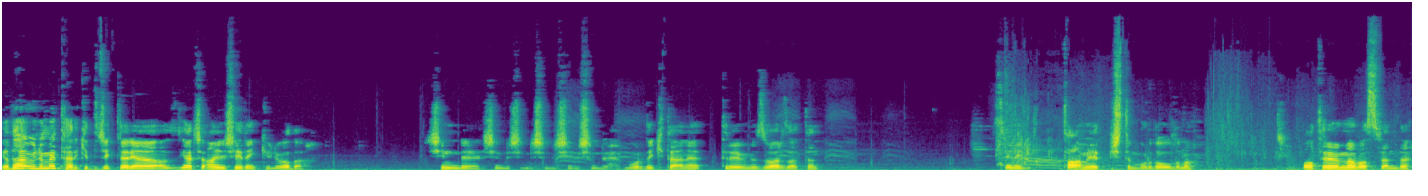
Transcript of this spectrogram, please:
Ya da ölüme terk edecekler yani. Gerçi aynı şey denk geliyor da. Şimdi, şimdi, şimdi, şimdi, şimdi, şimdi. Burada iki tane trevimiz var zaten. Seni tahmin etmiştim burada olduğunu. O trevime bas sen de.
